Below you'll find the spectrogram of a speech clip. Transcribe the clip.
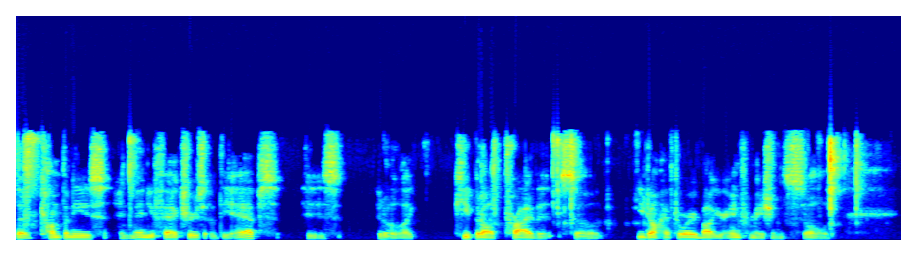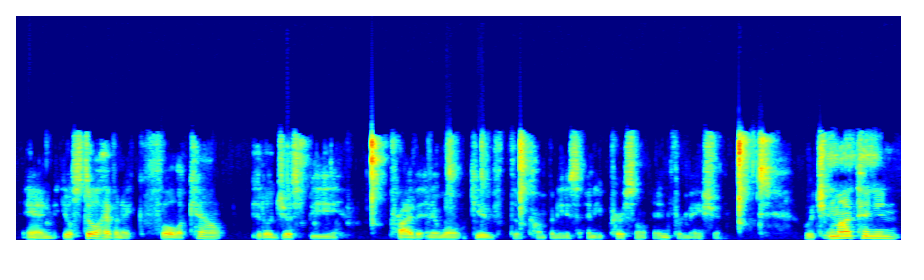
the companies and manufacturers of the apps is it'll like keep it all private so you don't have to worry about your information sold. And you'll still have a full account. It'll just be private and it won't give the companies any personal information, which in my opinion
